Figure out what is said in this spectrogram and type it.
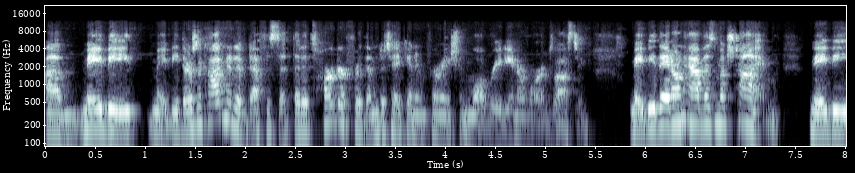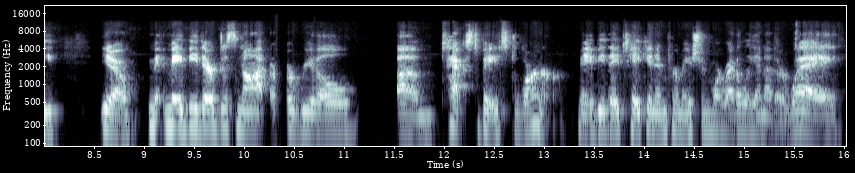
um, maybe maybe there's a cognitive deficit that it's harder for them to take in information while reading or more exhausting maybe they don't have as much time maybe you know m- maybe they're just not a real um, text-based learner. Maybe they take in information more readily another way.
